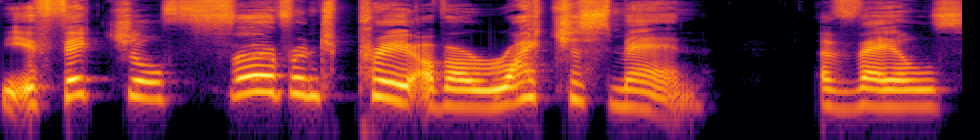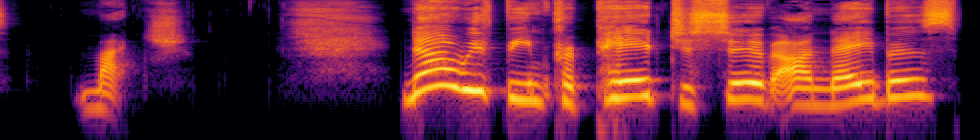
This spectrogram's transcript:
The effectual fervent prayer of a righteous man avails much. Now we've been prepared to serve our neighbors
